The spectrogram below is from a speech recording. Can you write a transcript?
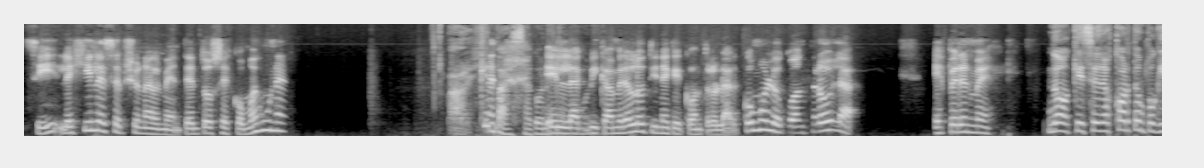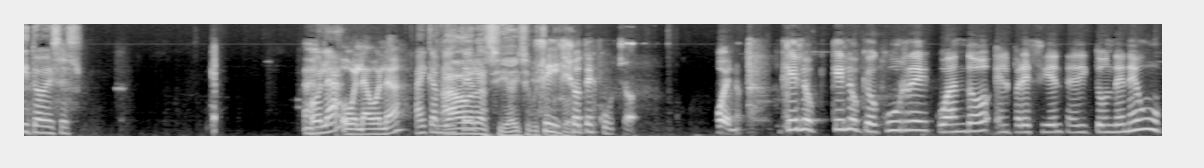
¿sí? Legisla excepcionalmente. Entonces, como es una Ay. ¿Qué pasa con el la bicameral lo tiene que controlar. ¿Cómo lo controla? Espérenme. No, que se nos corta un poquito a veces. Hola. Ah, Hola, hola. ¿Ahí cambiaste? Ahora sí, ahí se escucha Sí, mejor. yo te escucho. Bueno, ¿qué es, lo, ¿qué es lo que ocurre cuando el presidente dicta un DNU?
